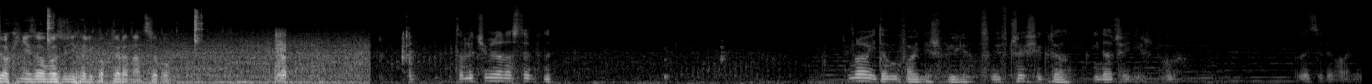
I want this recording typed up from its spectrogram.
Obidoki nie zauważyli helikoptera nad sobą. To lecimy na następny. No i to był fajny szpil. W sumie w trzech się gra inaczej niż w dwóch. Zdecydowanie.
